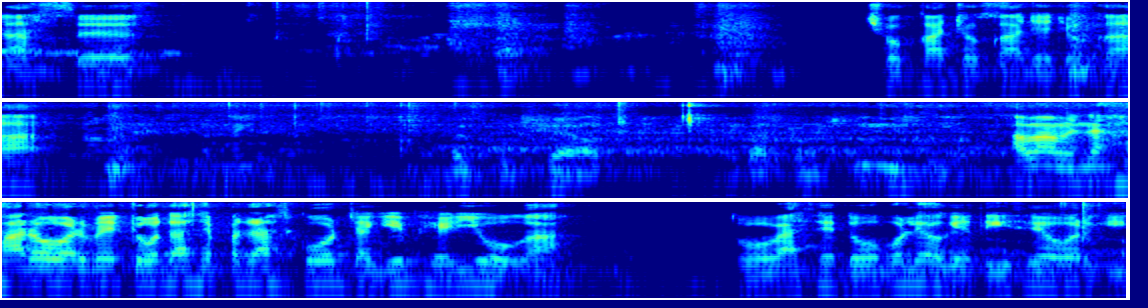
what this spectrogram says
दस चौका चौका जय चौका. अब हमें हर ओवर में चौदह से पंद्रह स्कोर चाहिए, फिर ही होगा तो वैसे दो बोले हो गए, तीसरे ओवर की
